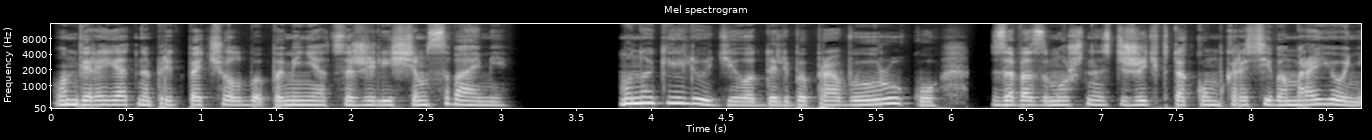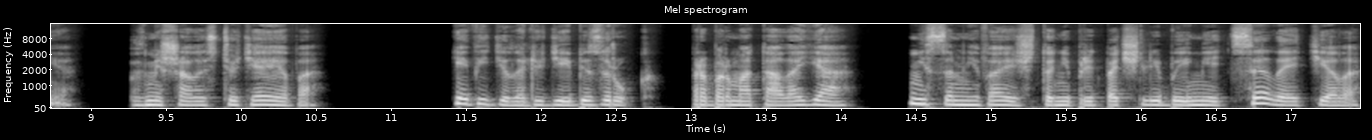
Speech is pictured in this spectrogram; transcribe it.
Он, вероятно, предпочел бы поменяться жилищем с вами. Многие люди отдали бы правую руку за возможность жить в таком красивом районе, вмешалась тетя Эва. Я видела людей без рук, пробормотала я. Не сомневаюсь, что они предпочли бы иметь целое тело,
